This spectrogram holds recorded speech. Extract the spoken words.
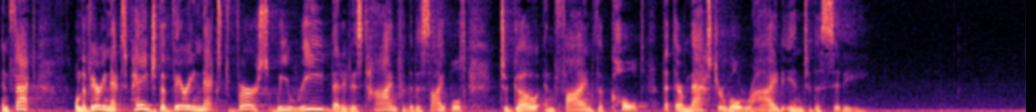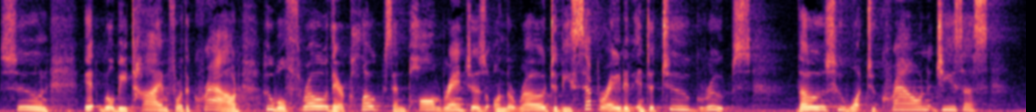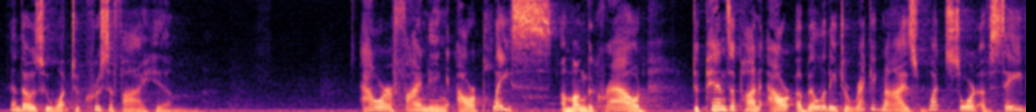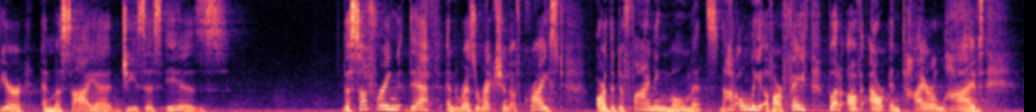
In fact, on the very next page, the very next verse, we read that it is time for the disciples to go and find the colt that their master will ride into the city. Soon it will be time for the crowd who will throw their cloaks and palm branches on the road to be separated into two groups those who want to crown Jesus and those who want to crucify him our finding our place among the crowd depends upon our ability to recognize what sort of Savior and Messiah Jesus is. The suffering, death, and resurrection of Christ are the defining moments, not only of our faith, but of our entire lives.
